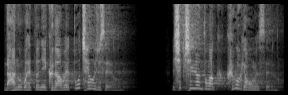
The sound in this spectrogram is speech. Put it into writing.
나누고 했더니 그 다음에 또 채워주세요. 17년 동안 그, 그걸 경험했어요.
